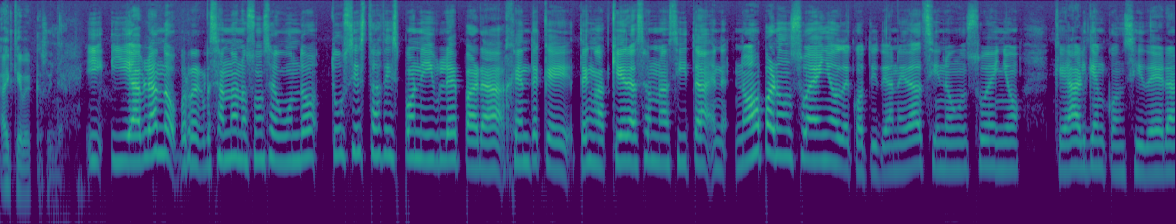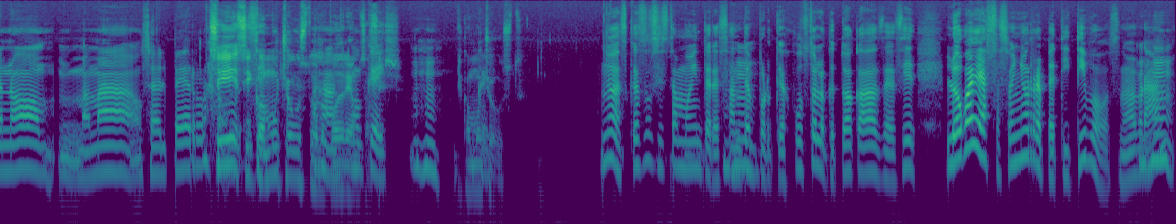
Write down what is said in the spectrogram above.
Hay que ver que soñaron. Y, y hablando, regresándonos un segundo, tú sí estás disponible para gente que tenga, quiera hacer una cita, en- no para un sueño de cotidianidad, sino un sueño que alguien considera, no, mi mamá, o sea, el perro. ¿no? Sí, sí, con mucho gusto Ajá, lo podríamos hacer. Con mucho gusto. No, es que eso sí está muy interesante porque justo lo que tú acabas de decir. Luego hay hasta sueños repetitivos, ¿no, Abraham?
